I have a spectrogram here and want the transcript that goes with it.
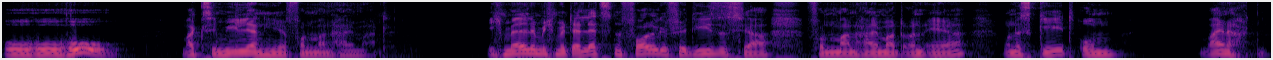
Ho, ho, ho. Maximilian hier von Mannheimat. Ich melde mich mit der letzten Folge für dieses Jahr von Mannheimat on Air und es geht um Weihnachten.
